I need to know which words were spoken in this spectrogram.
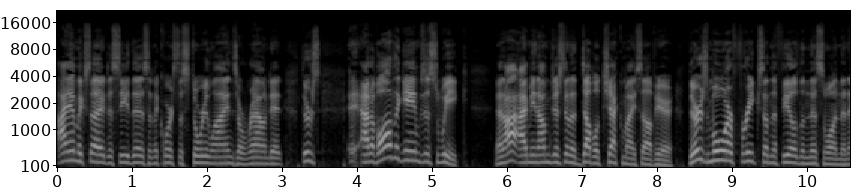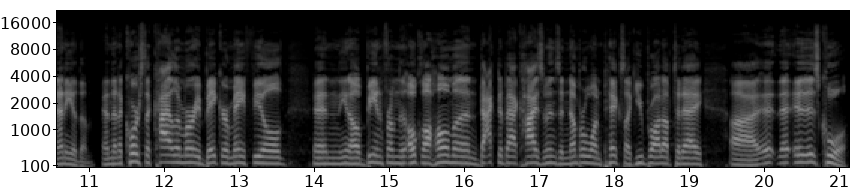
I am excited to see this, and of course the storylines around it. There's out of all the games this week, and I, I mean I'm just gonna double check myself here. There's more freaks on the field in this one than any of them. And then of course the Kyler Murray, Baker Mayfield. And you know, being from the Oklahoma and back-to-back Heisman's and number one picks like you brought up today, uh, it, it is cool.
